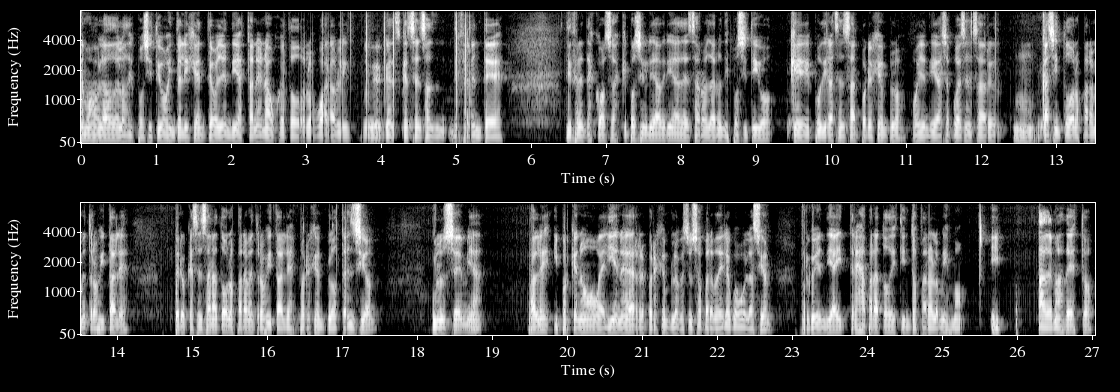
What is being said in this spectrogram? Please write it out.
Hemos hablado de los dispositivos inteligentes, hoy en día están en auge todos los wearables que, que censan diferentes, diferentes cosas. ¿Qué posibilidad habría de desarrollar un dispositivo que pudiera censar, por ejemplo, hoy en día se puede censar mm, casi todos los parámetros vitales, pero que censara todos los parámetros vitales, por ejemplo, tensión, glucemia, ¿vale? Y por qué no el INR, por ejemplo, que se usa para medir la coagulación, porque hoy en día hay tres aparatos distintos para lo mismo. Y además de esto,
